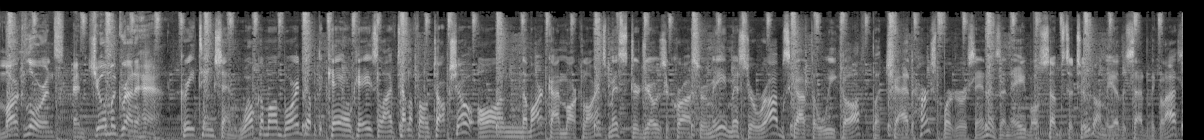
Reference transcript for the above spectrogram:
Mark Lawrence and Joe McGranahan. Greetings and welcome on board WKOK's live telephone talk show on the mark. I'm Mark Lawrence. Mr. Joe's across from me. Mr. Rob's got the week off, but Chad Hirschberger's in as an able substitute on the other side of the glass.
